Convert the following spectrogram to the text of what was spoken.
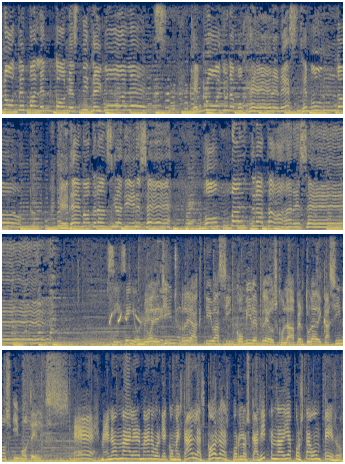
no te valentones ni te iguales. Que no hay una mujer en este mundo que deba transgredirse o maltratarse. Sí, señor. Medellín reactiva 5.000 empleos con la apertura de casinos y moteles. Eh, menos mal, hermano, porque como estaban las cosas, por los casitos nadie apostaba un peso.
